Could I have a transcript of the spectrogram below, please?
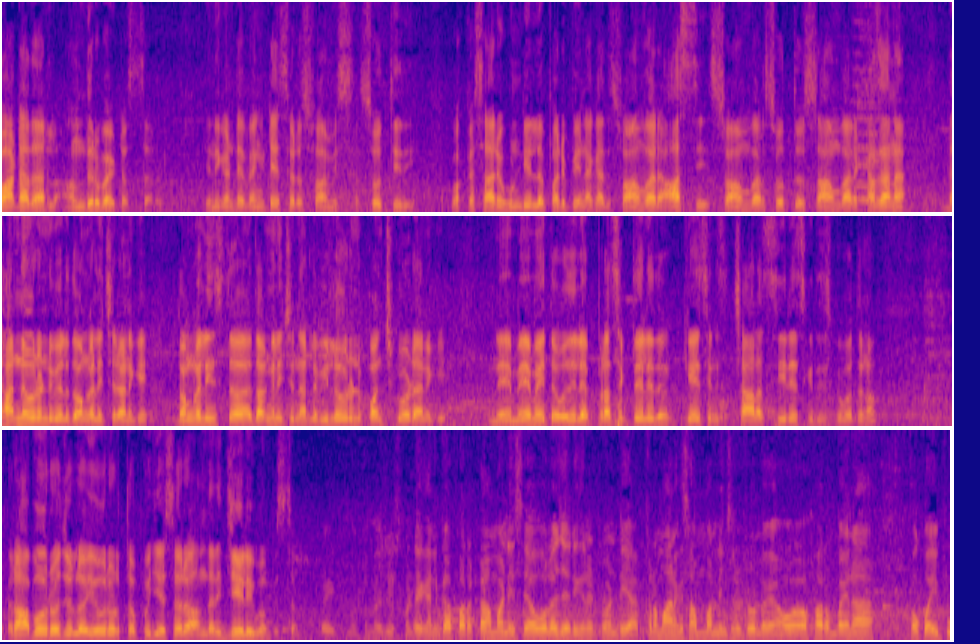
వాటాదారులు అందరూ బయట వస్తారు ఎందుకంటే వెంకటేశ్వర స్వామి సొత్తు ఇది ఒక్కసారి హుండీల్లో పరిపోయినాక అది స్వామివారి ఆస్తి స్వామివారి సొత్తు స్వామివారి ఖజానా దాన్ని ఎవరండి వీళ్ళు దొంగలించడానికి? దొంగలించ దొంగలించిన దాంట్లో వీళ్ళు ఎవరిని పంచుకోవడానికి? మేమైతే వదిలే ప్రసక్తి లేదు. కేసుని చాలా సీరియస్గా తీసుకుపోతున్నాం. రాబో రోజుల్లో ఎవరెవరు తప్పు చేశారో అందరినీ జైలుకి పంపిస్తాం. మొత్తం చూసుకుంటే కనుక పరకామణి సేవలో జరిగినటువంటి అక్రమానికి సంబంధించినటువంటి వ్యవహారం పైన ఒకవైపు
